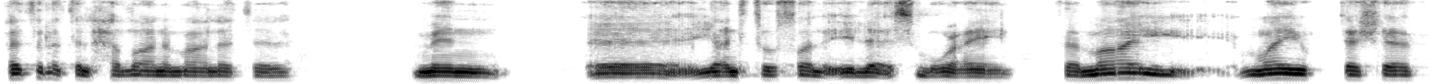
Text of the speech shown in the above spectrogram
فترة الحضانة مالته من آه، يعني توصل إلى أسبوعين فما ما يكتشف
